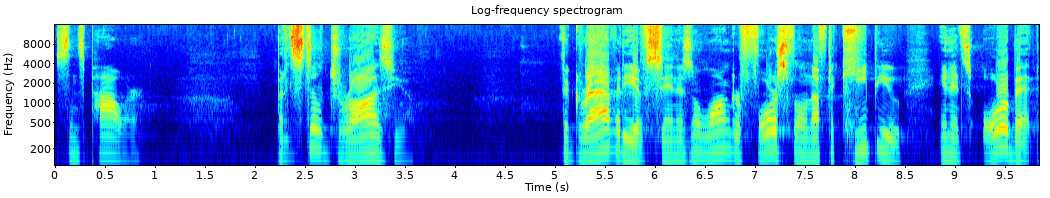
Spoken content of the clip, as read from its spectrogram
sin's power. But it still draws you. The gravity of sin is no longer forceful enough to keep you in its orbit.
